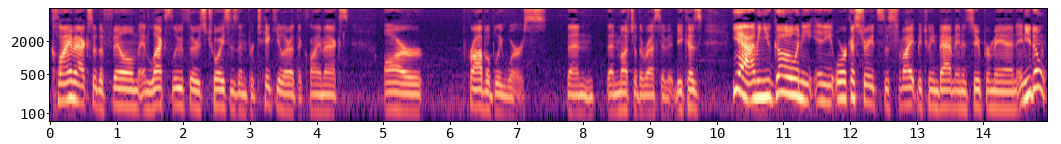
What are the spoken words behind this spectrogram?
climax of the film and Lex Luthor's choices in particular at the climax are probably worse than than much of the rest of it because yeah, I mean you go and he and he orchestrates this fight between Batman and Superman and you don't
